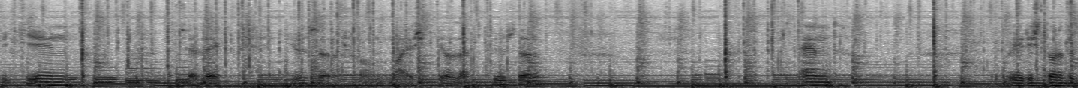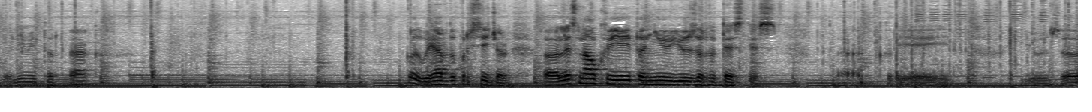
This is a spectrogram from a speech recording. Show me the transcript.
begin select user from mysql.user and we restore the delimiter back. Good we have the procedure. Uh, let's now create a new user to test this create user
